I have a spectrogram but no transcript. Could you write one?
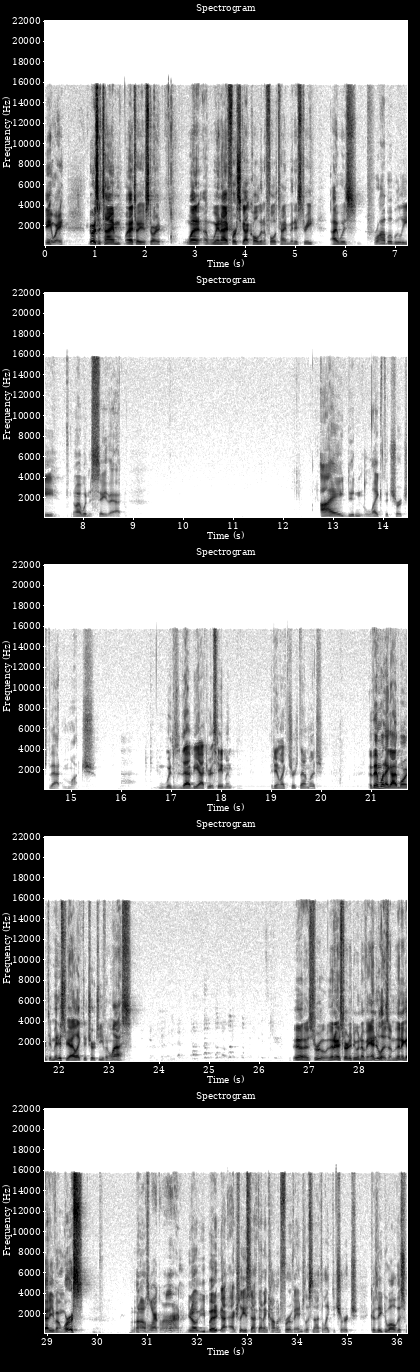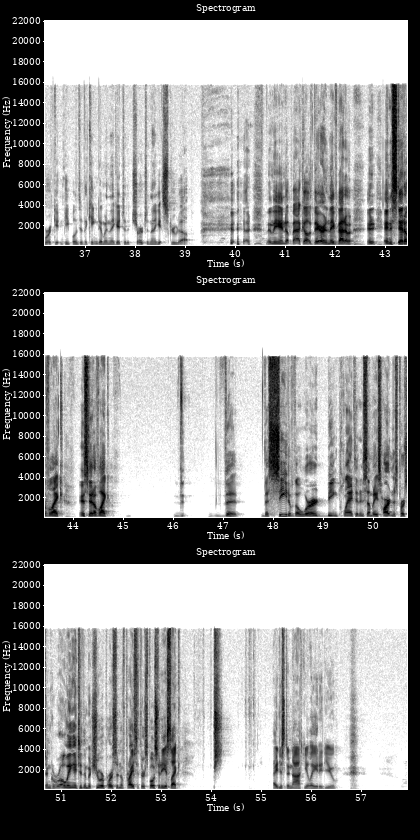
Anyway, there was a time, I'll tell you a story. When, when I first got called in a full time ministry, I was probably, no, I wouldn't say that. I didn't like the church that much. Would that be accurate statement? I didn't like the church that much. And then when I got more into ministry, I liked the church even less. Yeah, it's true. And then I started doing evangelism, and then it got even worse. I was like, you know, but actually, it's not that uncommon for evangelists not to like the church because they do all this work getting people into the kingdom, and they get to the church, and then they get screwed up. then they end up back out there, and they've got to, and, and instead of like, instead of like, the, the the seed of the word being planted in somebody's heart and this person growing into the mature person of Christ that they're supposed to be, it's like, I just inoculated you. Wow.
